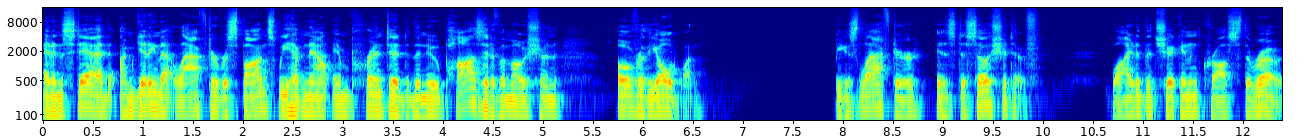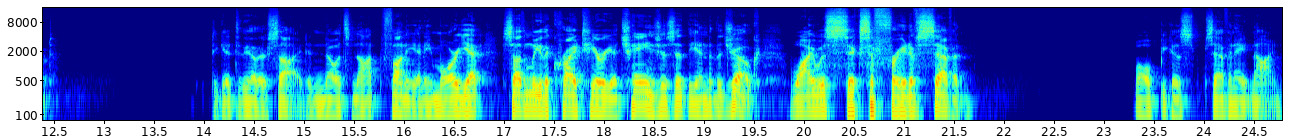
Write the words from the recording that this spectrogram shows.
And instead, I'm getting that laughter response. We have now imprinted the new positive emotion over the old one. Because laughter is dissociative. Why did the chicken cross the road? to get to the other side. And no, it's not funny anymore, yet suddenly the criteria changes at the end of the joke. Why was six afraid of seven? Well, because seven, eight, nine.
